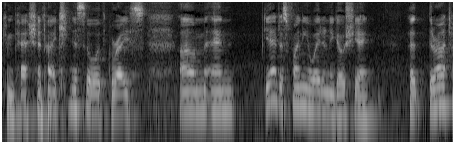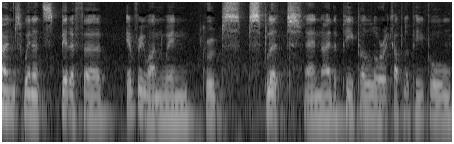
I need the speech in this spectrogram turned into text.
compassion, I guess, or with grace, um, and yeah, just finding a way to negotiate. Uh, there are times when it's better for everyone when groups split and either people or a couple of people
